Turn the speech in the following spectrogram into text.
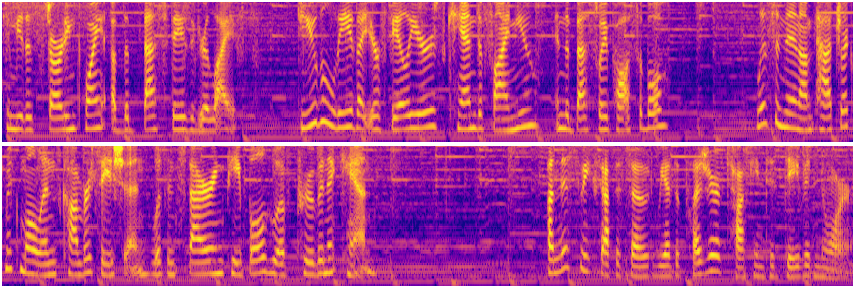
can be the starting point of the best days of your life. Do you believe that your failures can define you in the best way possible? Listen in on Patrick McMullen's conversation with inspiring people who have proven it can. On this week's episode, we have the pleasure of talking to David Nour,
